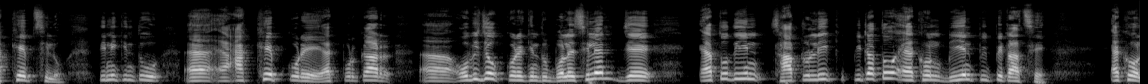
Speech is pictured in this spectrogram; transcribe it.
আক্ষেপ ছিল। তিনি কিন্তু আক্ষেপ করে, এক প্রকার অভিযোগ করে কিন্তু বলেছিলেন যে, এতদিন ছাত্রলীগ পিটাতো, এখন বিএনপি পেটাচ্ছে। এখন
